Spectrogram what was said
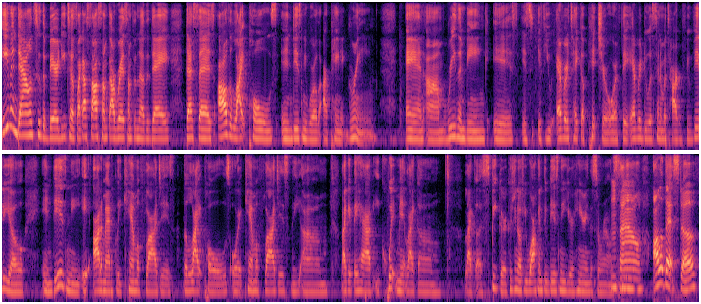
even down to the bare details like i saw something i read something the other day that says all the light poles in disney world are painted green and um, reason being is is if you ever take a picture or if they ever do a cinematography video in disney it automatically camouflages the light poles or it camouflages the um like if they have equipment like um like a speaker because you know if you're walking through disney you're hearing the surround sound all of that stuff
